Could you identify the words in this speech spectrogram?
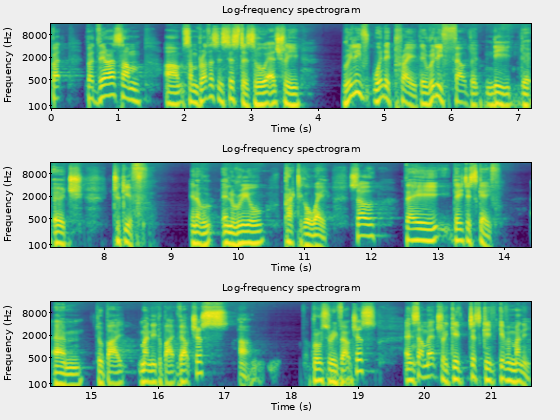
but but there are some um, some brothers and sisters who actually really, when they pray, they really felt the need, the urge to give in a in a real practical way. So they they just gave um, to buy money to buy vouchers, um, grocery vouchers, and some actually give just give given money,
